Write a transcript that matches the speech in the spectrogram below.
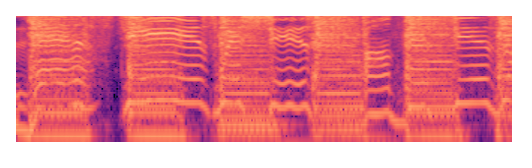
Last year's wishes are this year's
